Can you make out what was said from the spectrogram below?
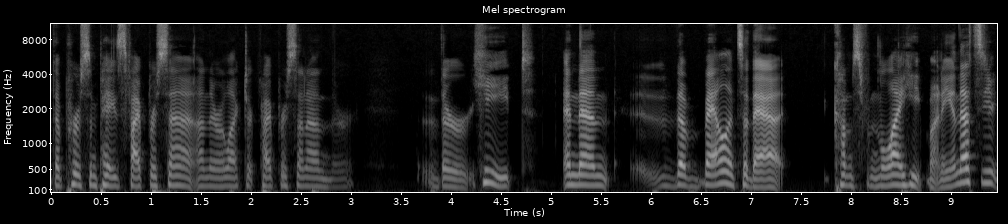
the person pays five percent on their electric, five percent on their their heat, and then the balance of that comes from the LIHEAP money, and that's your,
